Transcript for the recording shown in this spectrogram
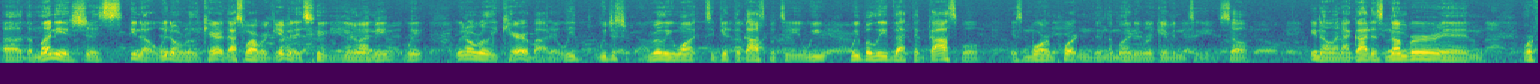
Uh, the money is just, you know, we don't really care. That's why we're giving it to you. You know what I mean? We we don't really care about it. We we just really want to get the gospel to you. We we believe that the gospel is more important than the money we're giving to you. So, you know, and I got his number, and we're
